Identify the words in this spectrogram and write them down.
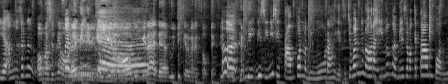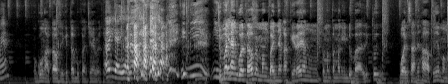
Iya enggak kan Oh maksudnya oh, iya, iya. care. Gua kira, oh, gue kira ada beauty care merek Softtek juga. Eh, di di sini sih tampon lebih murah gitu. Cuman kan orang Indo nggak biasa pakai tampon, men. Oh, gue nggak tahu sih kita bukan cewek. Oh soalnya. iya iya iya. iya, iya. Ini, ini Cuman yang gue tahu memang banyak akhirnya yang teman-teman Indo balik tuh warisannya salah satunya emang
